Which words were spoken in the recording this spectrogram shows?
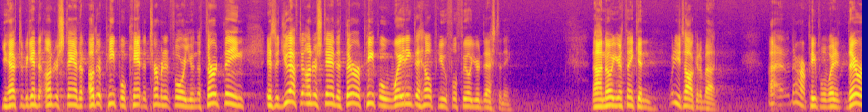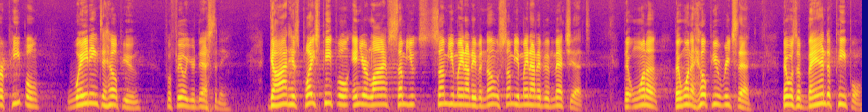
You have to begin to understand that other people can't determine it for you. And the third thing is that you have to understand that there are people waiting to help you fulfill your destiny. Now, I know you're thinking, what are you talking about? Uh, there aren't people waiting. There are people waiting to help you fulfill your destiny. God has placed people in your life, some you, some you may not even know, some you may not even met yet, that want to they want to help you reach that. There was a band of people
